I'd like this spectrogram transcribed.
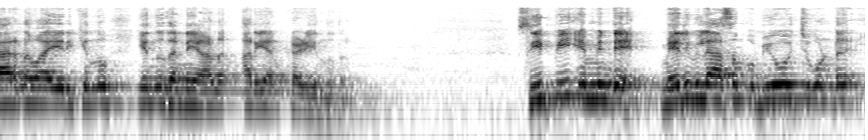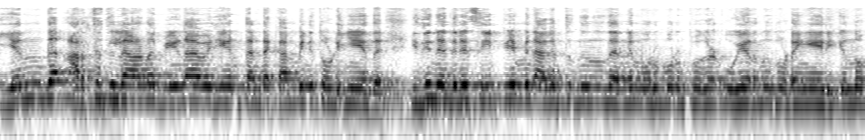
കാരണമായിരിക്കുന്നു എന്ന് തന്നെയാണ് അറിയാൻ കഴിയുന്നത്. സി പി എമ്മിന്റെ മേൽവിലാസം ഉപയോഗിച്ചുകൊണ്ട് എന്ത് അർത്ഥത്തിലാണ് വീണ വിജയൻ തന്റെ കമ്പനി തുടങ്ങിയത്? ഇതിനെതിരെ സി പി എമ്മിനകത്ത് നിന്ന് തന്നെ മുറുമുറുപ്പുകൾ ഉയർന്നു തുടങ്ങിയിരിക്കുന്നു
